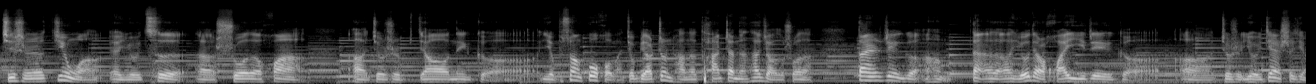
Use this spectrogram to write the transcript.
其实靖王呃有一次呃说的话啊，就是比较那个也不算过火吧，就比较正常的，他站在他角度说的。但是这个嗯，但呃有点怀疑这个呃，就是有一件事情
